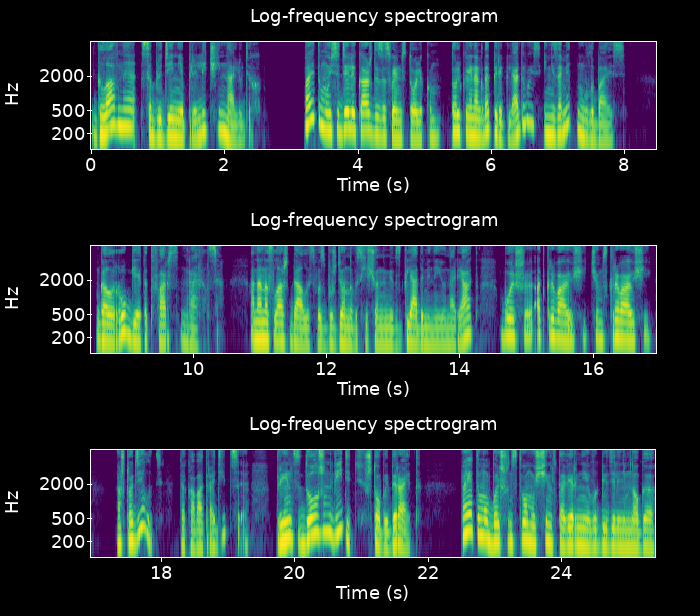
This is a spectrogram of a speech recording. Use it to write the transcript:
Главное — соблюдение приличий на людях. Поэтому и сидели каждый за своим столиком, только иногда переглядываясь и незаметно улыбаясь. Галруге этот фарс нравился. Она наслаждалась возбужденно восхищенными взглядами на ее наряд, больше открывающий, чем скрывающий. А что делать? Такова традиция. Принц должен видеть, что выбирает. Поэтому большинство мужчин в таверне выглядели немного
